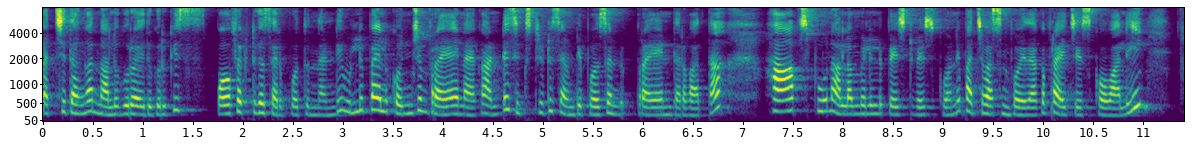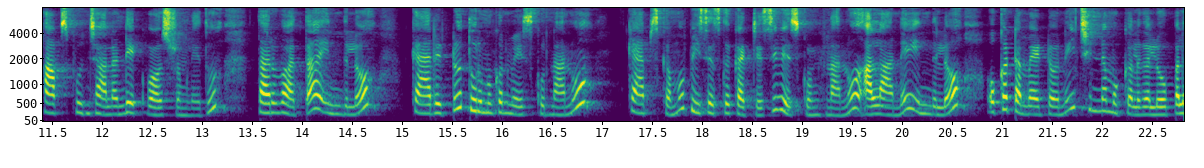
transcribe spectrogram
ఖచ్చితంగా నలుగురు ఐదుగురికి పర్ఫెక్ట్గా సరిపోతుందండి. ఉల్లిపాయలు కొంచెం ఫ్రై అయినాక అంటే sixty to seventy percent fry అయిన తర్వాత హాఫ్ స్పూన్ అల్లం వెల్లుల్లి పేస్ట్ వేసుకొని పచ్చివాసన పోయేదాకా ఫ్రై చేసుకోవాలి. హాఫ్ స్పూన్ చాలండి ఎక్కువ అవసరం లేదు. తర్వాత ఇందులో క్యారెట్ తురుముకొని వేసుకున్నాను. క్యాప్సికమ్ పీసెస్గా కట్ చేసి వేసుకుంటున్నాను. అలానే ఇందులో ఒక టమాటోని చిన్న ముక్కలుగా లోపల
